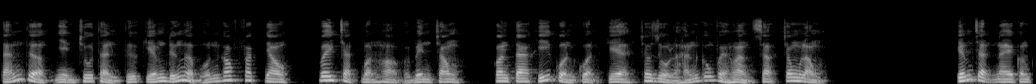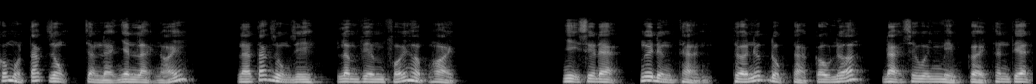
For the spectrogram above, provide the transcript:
tán thưởng nhìn chu thần tứ kiếm đứng ở bốn góc khác nhau, vây chặt bọn họ vào bên trong, còn tà khí cuồn cuộn kia, cho dù là hắn cũng phải hoảng sợ trong lòng. Kiếm trận này còn có một tác dụng, Trần Đại Nhân lại nói. Là tác dụng gì? Lâm Viêm phối hợp hỏi. Nhị sư đệ, ngươi đừng thả thừa nước đục thả câu nữa. Đại sư huynh mỉm cười thân thiện.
